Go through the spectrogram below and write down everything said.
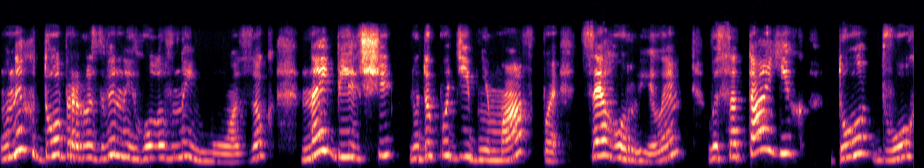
у них добре розвинений головний мозок. Найбільші людоподібні мавпи – це горили, висота їх до 2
